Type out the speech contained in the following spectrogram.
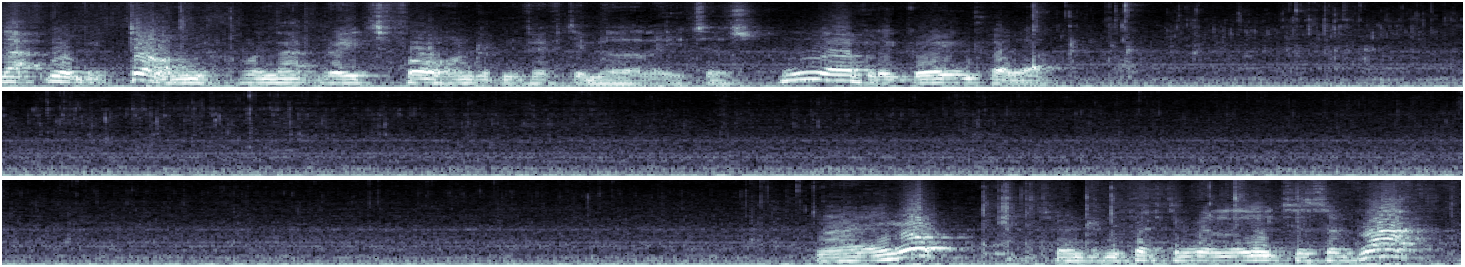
that will be done when that reads 450 millilitres. Lovely green colour. There you go, 250 millilitres of that.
